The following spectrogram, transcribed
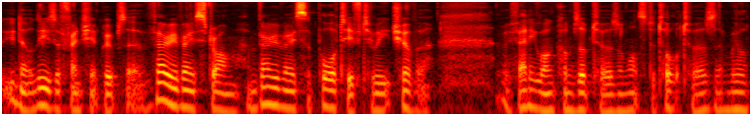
you know these are friendship groups that are very very strong and very very supportive to each other. If anyone comes up to us and wants to talk to us, then we'll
